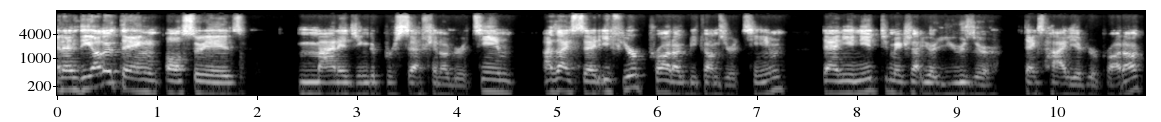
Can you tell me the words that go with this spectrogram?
And then the other thing also is managing the perception of your team. As i said if your product becomes your team then you need to make sure that your user thinks highly of your product.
